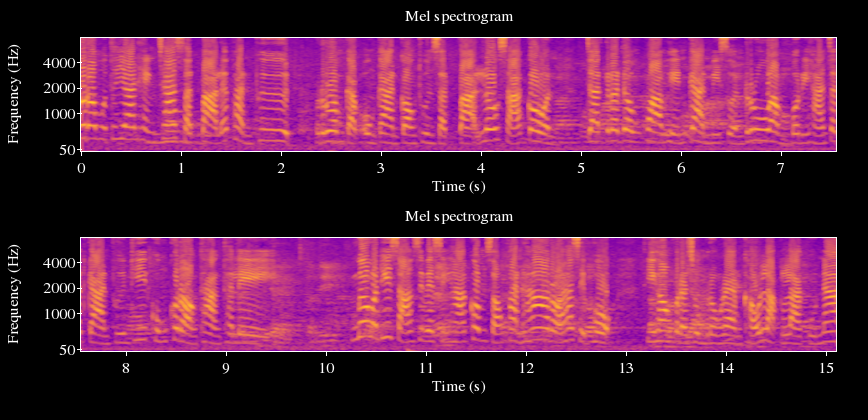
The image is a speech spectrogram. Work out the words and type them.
กรมอุทยานแห่งชาติสัตว์ป่าและพันธุ์พืช ร่วมกับองค์การกองทุนสัตว์ป่าโลกสากล จัดระดมความเห็นการมีส่วนร่วม บริหารจัดการพื้นที่คุ้มครองทางทะเล เมื่อวันที่ 31 สิงหาคม 2556 ที่ห้องประชุมโรงแรมเขาหลักลากูน่า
